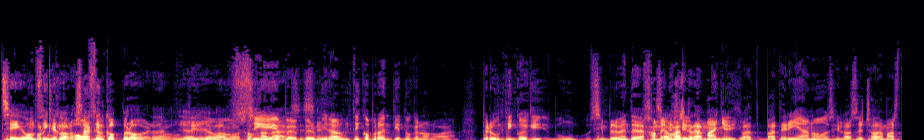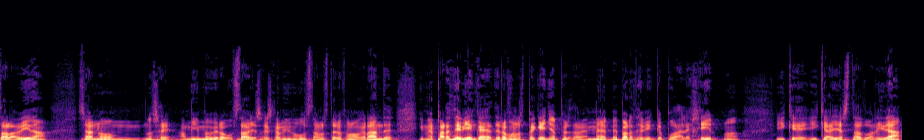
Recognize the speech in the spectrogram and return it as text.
Sí, o un, ¿Por qué 5, no o un saca? 5 Pro, ¿verdad? O un Yo, yo, vamos, sí, ojalá, pe- sí, pero sí. mira, un 5 Pro entiendo que no lo hagan. Pero un 5X, un- simplemente déjame sea más elegir grande. tamaño y ba- batería, ¿no? Si lo has hecho además toda la vida. O sea, no, no sé, a mí me hubiera gustado. Ya sabéis que a mí me gustan los teléfonos grandes. Y me parece bien que haya teléfonos pequeños, pero también me, me parece bien que pueda elegir, ¿no? Y que, y que haya esta dualidad.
